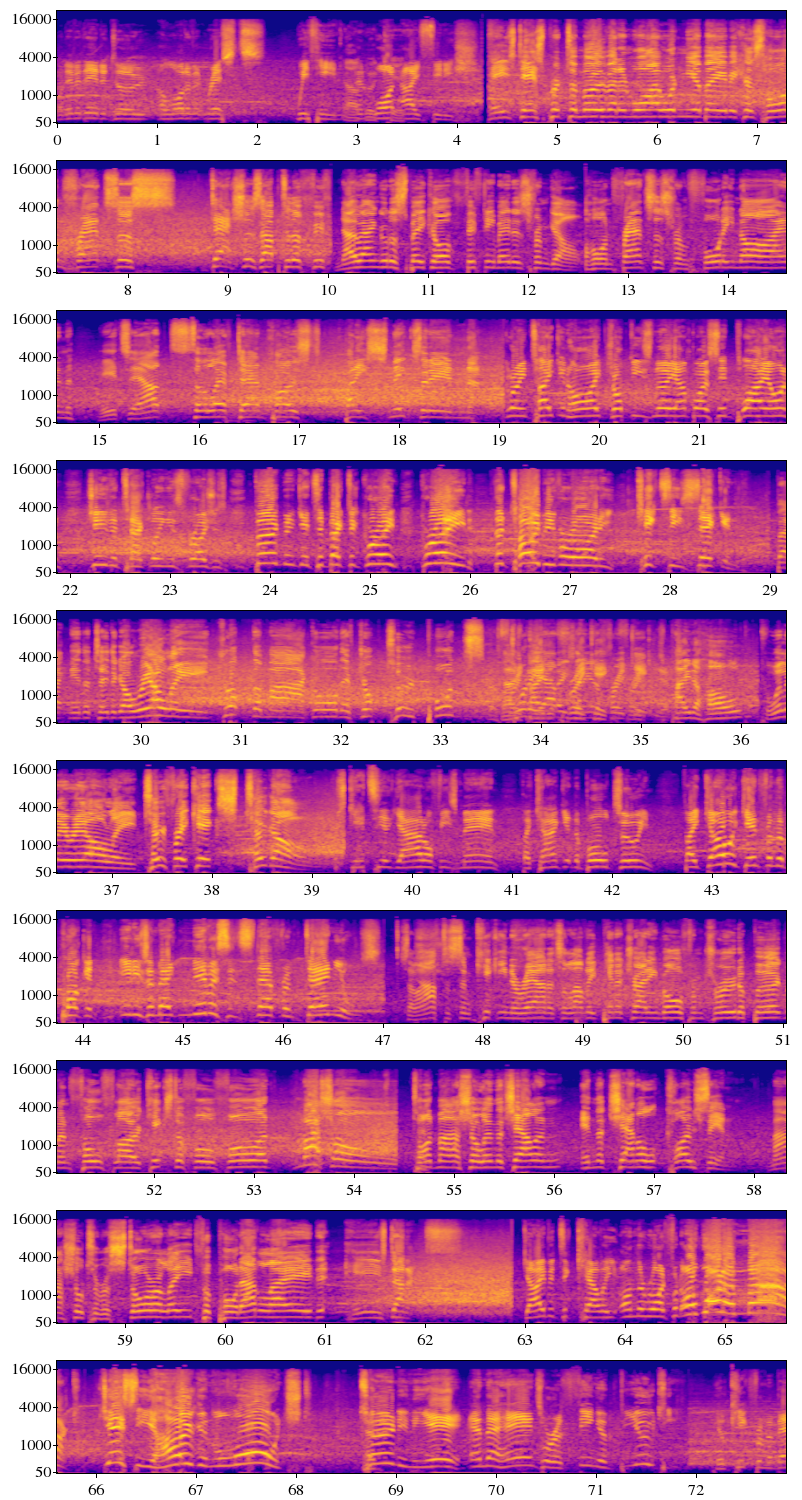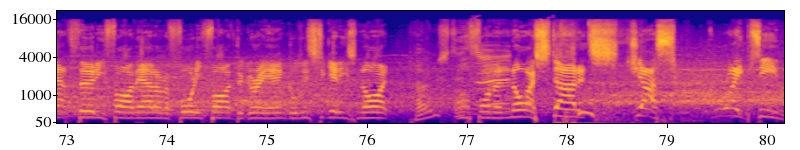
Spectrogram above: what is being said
Whatever they're to do, a lot of it rests with him. Oh, and what kick. a finish. He's desperate to move it, and why wouldn't you be? Because Horn Francis dashes up to the fifth. No angle to speak of, 50 metres from goal. Horne-Francis from 49. It's out to the left hand post, but he sneaks it in. Greene taken high, dropped his knee. Umpire said play on. Gee, the tackling is ferocious. Bergman gets it back to Greene. Greene, the Toby variety, kicks his second. Back near the teeth of goal. Rioli dropped the mark. Oh, they've dropped two puds. No, 20 paid out, a he's free in a kick. free kick. Paid a hold. Willie Rioli, two free kicks, two goals. Gets a yard off his man. They can't get the ball to him. They go again from the pocket. It is a magnificent snap from Daniels. So after some kicking around, it's a lovely penetrating ball from Drew to Bergman. Full flow, kicks to full forward. Marshall. Todd Marshall in the challenge, in the channel, close in. Marshall to restore a lead for Port Adelaide. He's done it. Gave it to Kelly on the right foot. Oh, what a mark! Jesse Hogan launched, turned in the air, and the hands were a thing of beauty. He'll kick from about 35 out on a 45 degree angle. This to get his night Post. off on a nice start. It's just scrapes in.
